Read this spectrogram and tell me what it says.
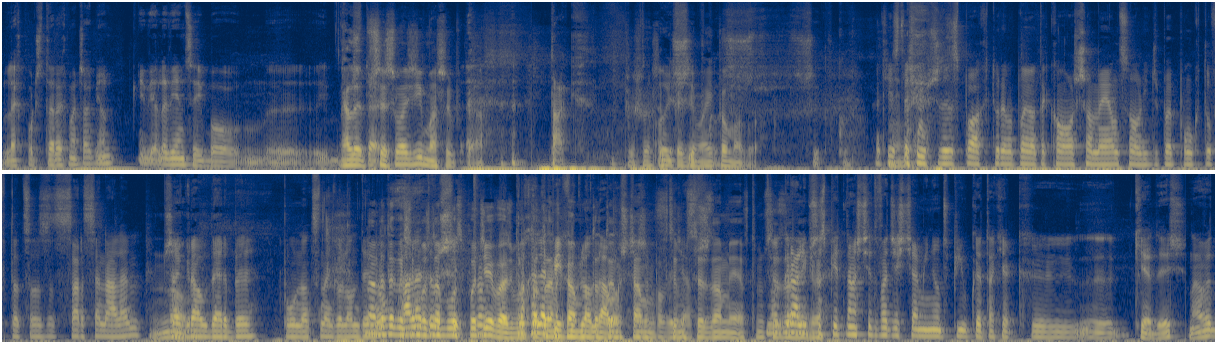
Lech po czterech meczach miał niewiele więcej, bo... e, Ale cztery- przyszła zima szybka. Tak. Przyszła Oj, szybka zima i szybko. pomogła. Szybko. Jak jesteśmy przy zespołach, które mają taką oszałamiającą liczbę punktów, to co z, z Arsenalem? No. Przegrał derby północnego Londynu. No ale tego się to można było tro- spodziewać, bo trochę to ten lepiej ham, to wyglądało, w tym sezonie, w tym No, sezonie grali gra- przez 15-20 minut w piłkę tak jak y, y, kiedyś. Nawet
